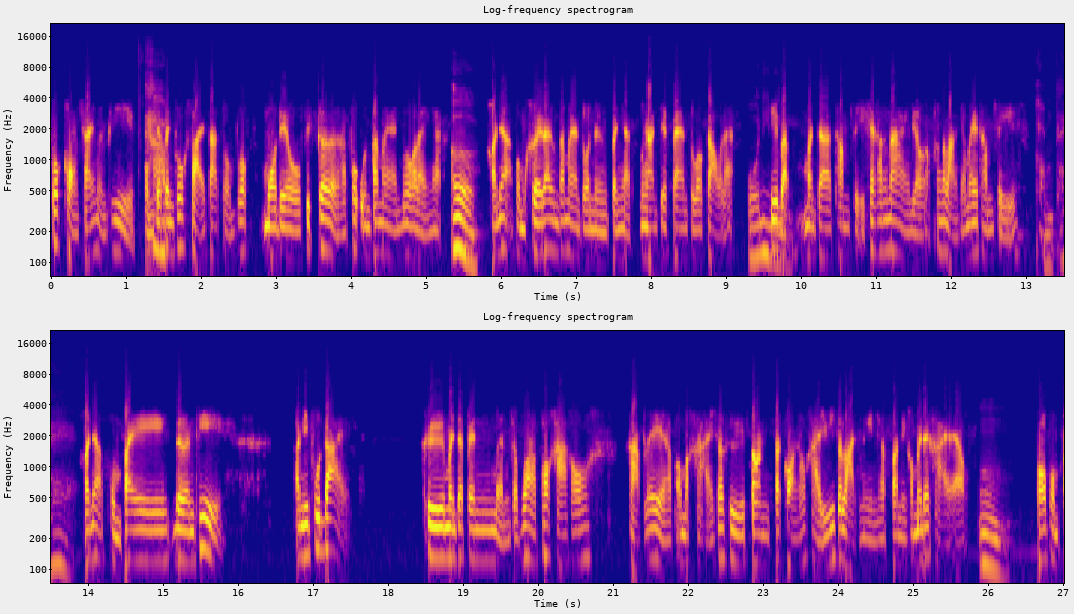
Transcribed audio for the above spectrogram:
พวกของใช้เหมือนพี่ ผมครัจะบ เป็นพวกสายสะสมพวกโมเดลฟิกเกอร์ครับพวกอุลตร้าแมนพวกอะไรเงี้ยเออ เขาวเนี้ยผมเคยได้อุลตร้าแมนตัวหนึ่งเป็นงานเจแปนตัวเก่าแล้ว โอ้นี่ที่แบบมันจะทำสีแค่ข้างหน้าอย่างเดียวครับข้างหลังจะไม่ได้ทำสีของแท้ เขาวเนี้ยผมไปเดินที่ อันนี้พูดได้ คือมันจะเป็นเหมือนกับว่าพ่อค้าเขาหาบเล่ครับเอามาขายก็คือตอนแต่ก่อนเขาขายอยู่ที่ตลาดมีนครับ ตอนนี้เขาไม่ได้ขายแล้ว อืมเพราะผมไป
